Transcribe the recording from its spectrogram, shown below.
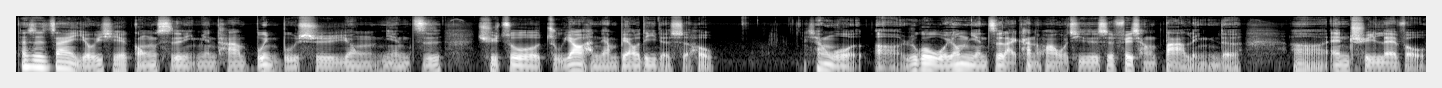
但是在有一些公司里面，它并不是用年资去做主要衡量标的的时候，像我啊、呃，如果我用年资来看的话，我其实是非常大龄的啊、，entry level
